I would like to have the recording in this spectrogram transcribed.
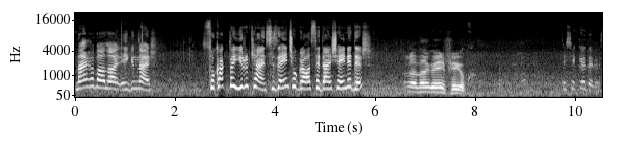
Merhabalar, iyi günler. Sokakta yürürken sizi en çok rahatsız eden şey nedir? Valla bana göre hiçbir şey yok. Teşekkür ederiz.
